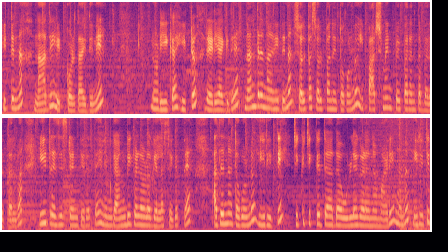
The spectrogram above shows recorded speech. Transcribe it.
ಹಿಟ್ಟನ್ನು ನಾದಿ ಇಟ್ಕೊಳ್ತಾ ಇದ್ದೀನಿ. ನೋಡಿ, ಈಗ ಹಿಟ್ಟು ರೆಡಿಯಾಗಿದೆ ನಂತರ ನಾನು ಇದನ್ನು ಸ್ವಲ್ಪ ಸ್ವಲ್ಪನೇ ತೊಗೊಂಡು ಈ ಪಾರ್ಚ್ಮೆಂಟ್ ಪೇಪರ್ ಅಂತ ಬರುತ್ತಲ್ವ ಹೀಟ್ ರೆಸಿಸ್ಟೆಂಟ್ ಇರುತ್ತೆ, ನಿಮಗೆ ಅಂಗಡಿಗಳೊಳಗೆಲ್ಲ ಸಿಗುತ್ತೆ. ಅದನ್ನು ತೊಗೊಂಡು ಈ ರೀತಿ ಚಿಕ್ಕ ಚಿಕ್ಕದಾದ ಉಳ್ಳೆಗಳನ್ನು ಮಾಡಿ ನಾನು ಈ ರೀತಿ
